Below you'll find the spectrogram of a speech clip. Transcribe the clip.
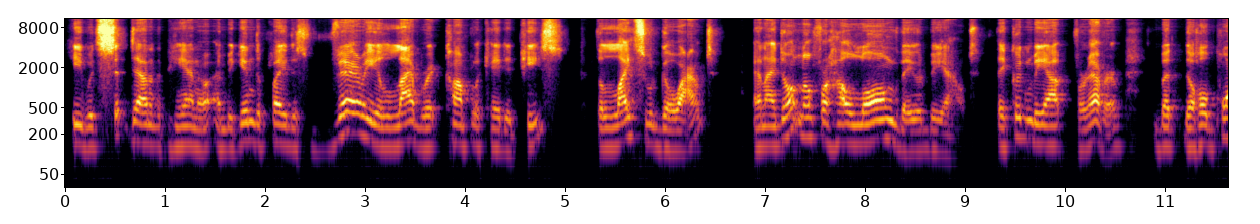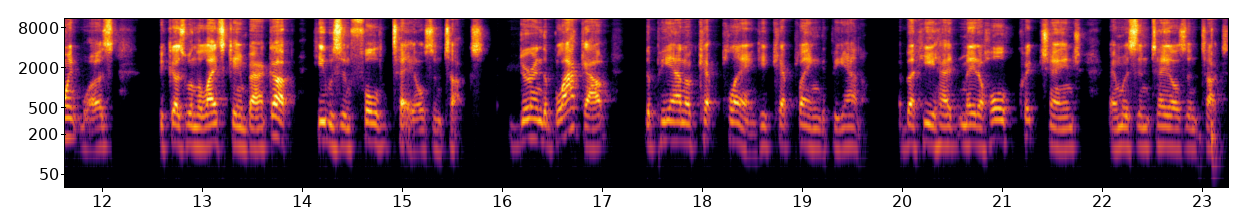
He would sit down at the piano and begin to play this very elaborate, complicated piece. The lights would go out, and I don't know for how long they would be out. They couldn't be out forever, but the whole point was because when the lights came back up, he was in full tails and tux. During the blackout, the piano kept playing. He kept playing the piano, but he had made a whole quick change and was in tails and tux.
